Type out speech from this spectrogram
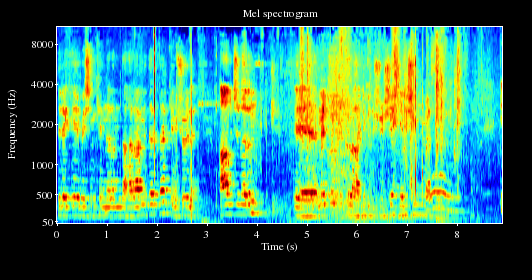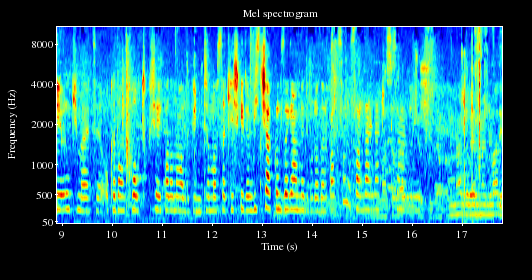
Direkt E5'in kenarında Haramidere derken şöyle avcıların eee metrobüs durağı gibi düşün. Şey gelişim üniversitesi. Diyorum ki Mert'e o kadar koltuk şey falan aldık ünite masa keşke diyorum biz hiç aklımıza gelmedi buralara baksana sandalyeler çok Masalar da çok güzel. Onlar da benim hani var ya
